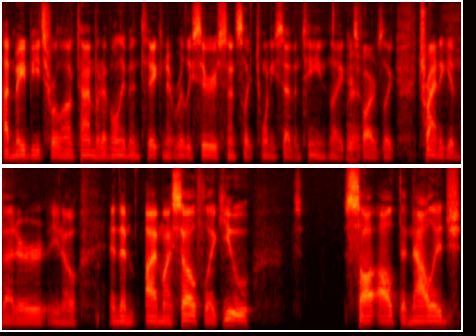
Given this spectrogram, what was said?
I've made beats for a long time but I've only been taking it really serious since like 2017 like as far as like trying to get better you know. And then I myself like you sought out the knowledge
